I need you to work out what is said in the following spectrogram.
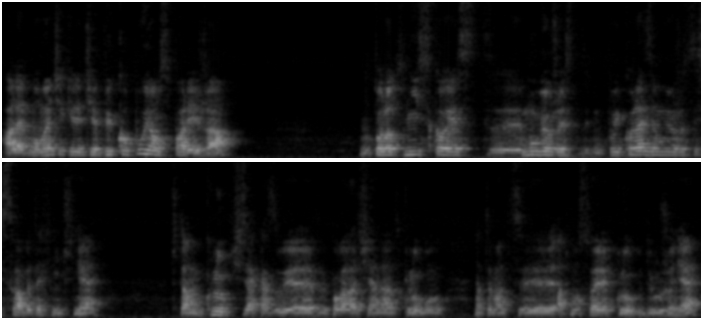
ale w momencie, kiedy cię wykopują z Paryża, no to lotnisko jest, y, mówią, że jest, twoi koledzy mówią, że jesteś słaby technicznie, czy tam klub ci zakazuje wypowiadać się na temat klubu, na temat y, atmosfery w klub, drużynie,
